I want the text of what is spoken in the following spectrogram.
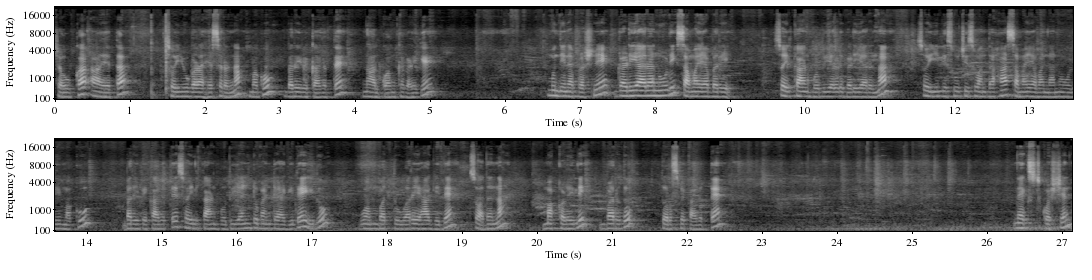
ಚೌಕ, ಆಯತ. ಸೊ ಇವುಗಳ ಹೆಸರನ್ನು ಮಗು ಬರೀಬೇಕಾಗತ್ತೆ. ನಾಲ್ಕು ಅಂಕಗಳಿಗೆ. ಮುಂದಿನ ಪ್ರಶ್ನೆ, ಗಡಿಯಾರ ನೋಡಿ ಸಮಯ ಬರಿ. ಸೊ ಇಲ್ಲಿ ಕಾಣ್ಬೋದು ಎರಡು ಗಡಿಯಾರನ ಸೊ ಇಲ್ಲಿ ಸೂಚಿಸುವಂತಹ ಸಮಯವನ್ನು ನೋಡಿ ಮಗು ಬರೀಬೇಕಾಗುತ್ತೆ. ಸೊ ಇಲ್ಲಿ ಕಾಣ್ಬೋದು ಎಂಟು ಗಂಟೆ ಆಗಿದೆ. ಇದು ಒಂಬತ್ತುವರೆ ಆಗಿದೆ. ಸೊ ಅದನ್ನು ಮಕ್ಕಳು ಇಲ್ಲಿ ಬರೆದು ತೋರಿಸ್ಬೇಕಾಗುತ್ತೆ. ನೆಕ್ಸ್ಟ್ ಕ್ವಶನ್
